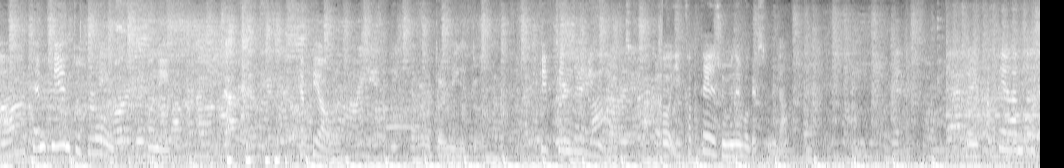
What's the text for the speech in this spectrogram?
Ah, 10 p.m. to close, honey. Happy hour. what time is it? now? 15 minutes. 어, 이 칵테일 주문해 보겠습니다. 저희 칵테일 한 잔씩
